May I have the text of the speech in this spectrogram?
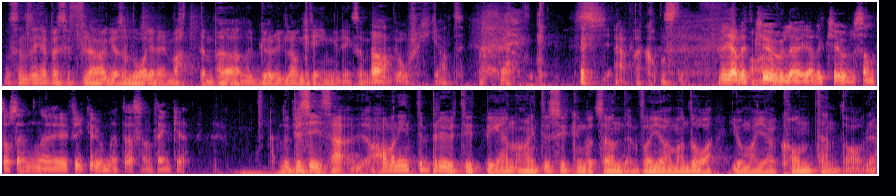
Och sen så helt plötsligt flög jag och så låg jag där i en vattenpöl och gurglade omkring liksom. Ja. Jag orkar inte. Så jävla konstigt. Men jävligt Ja. kul, jävligt kul samtalsämne i fikarummet där sen tänker jag. Precis, har man inte brutit ben, har inte cykeln gått sönder, vad gör man då? Jo, man gör content av det.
